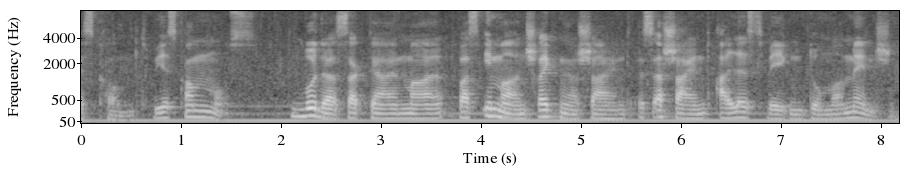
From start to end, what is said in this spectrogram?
Es kommt, wie es kommen muss. Buddha sagte einmal, was immer an Schrecken erscheint, es erscheint alles wegen dummer Menschen.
